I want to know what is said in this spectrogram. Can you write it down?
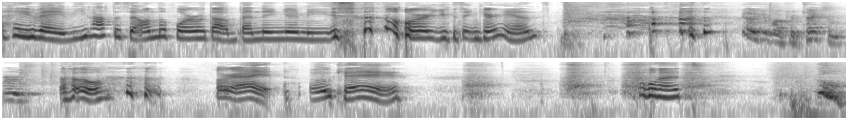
Hey, babe, you have to sit on the floor without bending your knees or using your hands. Gotta get my protection first. Oh. All right. Okay. What? Ooh.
